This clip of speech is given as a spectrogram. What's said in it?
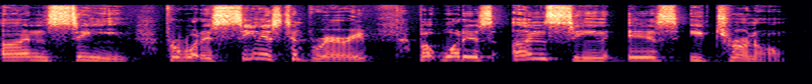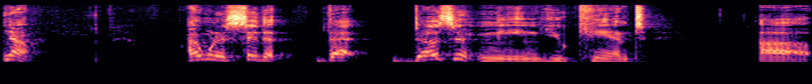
unseen. For what is seen is temporary, but what is unseen is eternal. Now, I want to say that that doesn't mean you can't uh,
